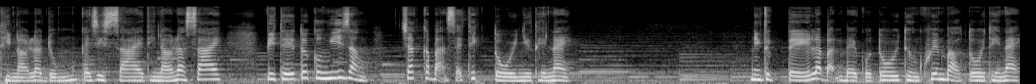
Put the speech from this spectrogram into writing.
thì nói là đúng, cái gì sai thì nói là sai. Vì thế tôi cứ nghĩ rằng chắc các bạn sẽ thích tôi như thế này. Nhưng thực tế là bạn bè của tôi thường khuyên bảo tôi thế này.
